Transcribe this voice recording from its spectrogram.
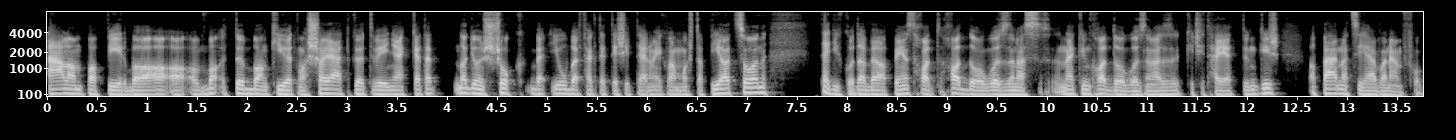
állampapírba, a, a, a több bank kijött most saját kötvényekkel, tehát nagyon sok be, jó befektetési termék van most a piacon, tegyük oda be a pénzt, hadd had dolgozzon az, nekünk, hadd dolgozzon az kicsit helyettünk is, a párnacihában nem fog.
